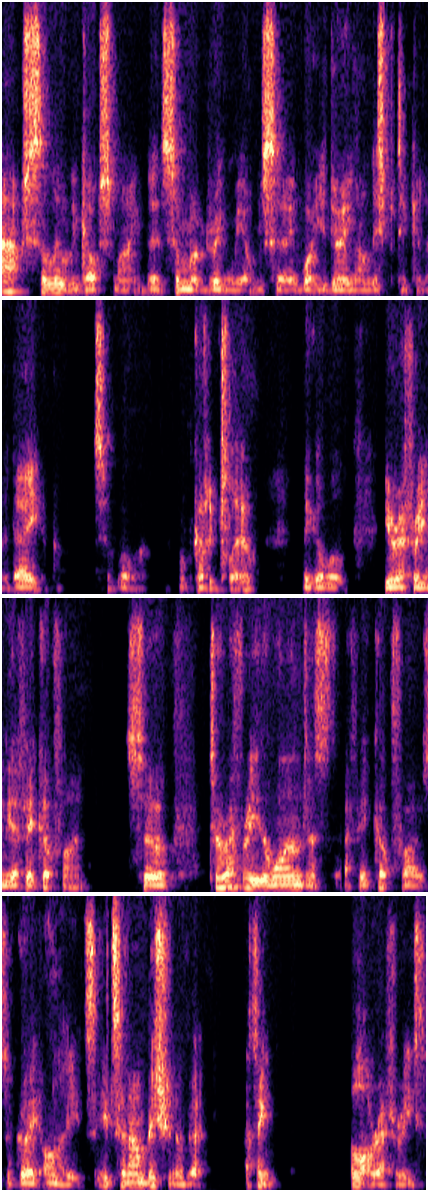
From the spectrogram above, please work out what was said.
absolutely gobsmacked that someone would ring me up and say, What are you doing on this particular day? I said, Well, I've got a clue. They go, Well, you're refereeing the FA Cup final. So to referee the 100th FA Cup final is a great honour. It's, it's an ambition of it. I think a lot of referees.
